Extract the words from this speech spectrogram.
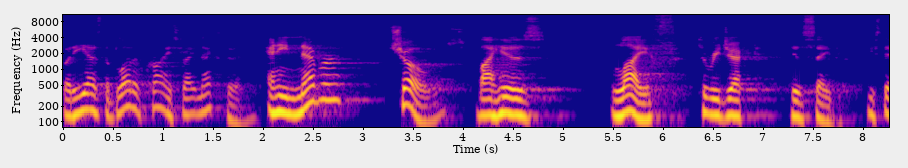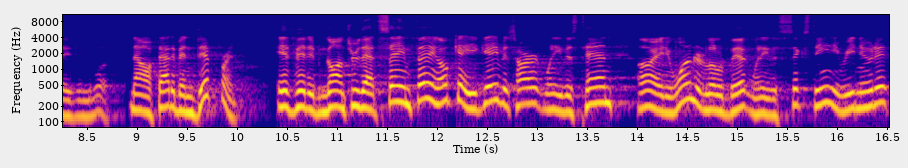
but he has the blood of Christ right next to him. And he never chose by his life to reject his Savior. He stays in the book. Now, if that had been different, if it had gone through that same thing, okay, he gave his heart when he was 10. All right, he wandered a little bit. When he was 16, he renewed it.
